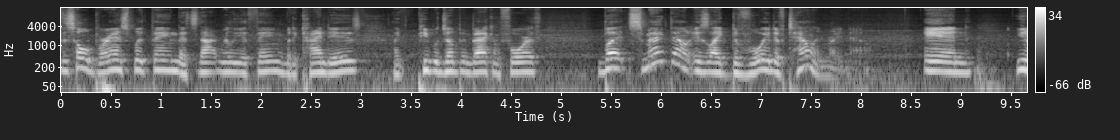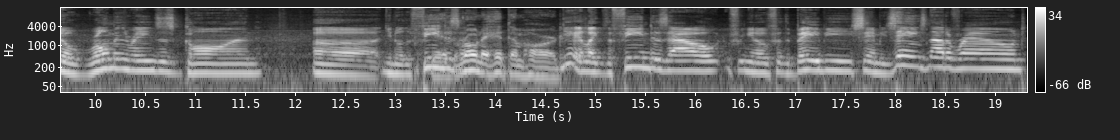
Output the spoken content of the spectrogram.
this whole brand split thing that's not really a thing, but it kind of is. Like people jumping back and forth. But SmackDown is like devoid of talent right now, and you know Roman Reigns is gone. Uh, you know the Fiend Yeah, is Rona hit them hard. Yeah, like the Fiend is out for you know for the baby. Sami Zayn's not around.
